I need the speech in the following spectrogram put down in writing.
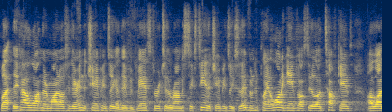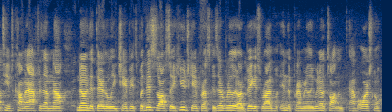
But they've had a lot in their mind. Obviously, they're in the Champions League. They've advanced through to the round of 16 of the Champions League. So they've been playing a lot of games, obviously, a lot of tough games. A lot of teams coming after them now, knowing that they're the league champions. But this is obviously a huge game for us because they're really our biggest rival in the Premier League. We know Tottenham have Arsenal,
